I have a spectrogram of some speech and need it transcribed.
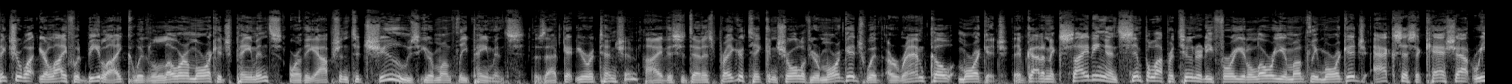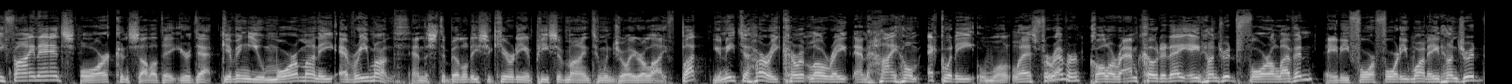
Picture what your life would be like with lower mortgage payments or the option to choose your monthly payments. Does that get your attention? Hi, this is Dennis Prager. Take control of your mortgage with Aramco Mortgage. They've got an exciting and simple opportunity for you to lower your monthly mortgage, access a cash out refinance, or consolidate your debt, giving you more money every month and the stability, security, and peace of mind to enjoy your life. But you need to hurry. Current low rate and high home equity won't last forever. Call Aramco today, 800 411 8441. 800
